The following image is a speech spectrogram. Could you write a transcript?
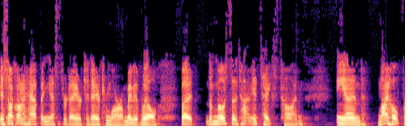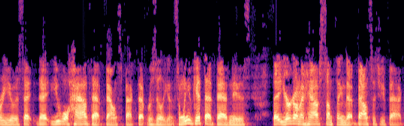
It's not going to happen yesterday or today or tomorrow. Maybe it will, but the most of the time it takes time. And my hope for you is that, that you will have that bounce back, that resilience. And when you get that bad news, that you're going to have something that bounces you back.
